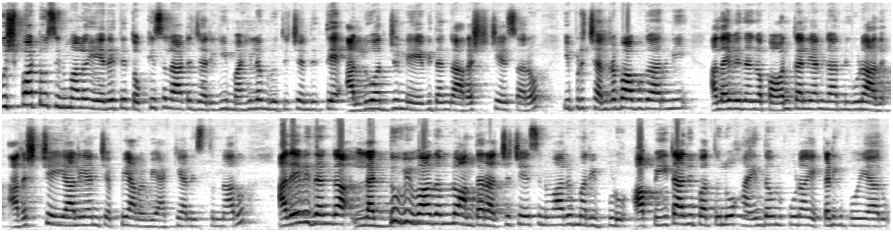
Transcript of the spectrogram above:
పుష్ప టూ సినిమాలో ఏదైతే తొక్కిసలాట జరిగి మహిళ మృతి చెందితే అల్లు అర్జున్ ఏ విధంగా అరెస్ట్ చేశారో ఇప్పుడు చంద్రబాబు గారిని అదేవిధంగా పవన్ కళ్యాణ్ గారిని కూడా అదే- అరెస్ట్ చేయాలి అని చెప్పి ఆమె వ్యాఖ్యానిస్తున్నారు. అదేవిధంగా లడ్డు వివాదంలో అంత రచ్చ చేసిన వారు మరి ఇప్పుడు ఆ పీఠాధిపతులు హైందవులు కూడా ఎక్కడికి పోయారు?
